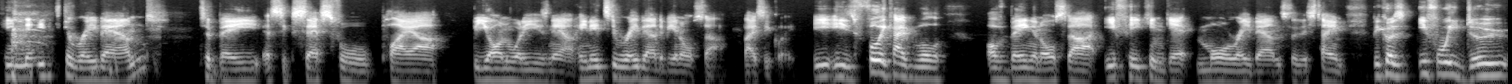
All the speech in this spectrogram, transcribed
he needs to rebound to be a successful player beyond what he is now. He needs to rebound to be an all star, basically. He, he's fully capable of being an all star if he can get more rebounds for this team. Because if we do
